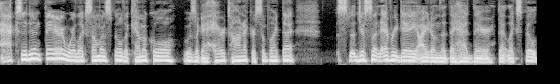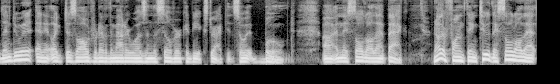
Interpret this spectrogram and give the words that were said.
accident there where like someone spilled a chemical. It was like a hair tonic or something like that. Just an everyday item that they had there that like spilled into it and it like dissolved whatever the matter was, and the silver could be extracted. So it boomed, uh, and they sold all that back. Another fun thing too, they sold all that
